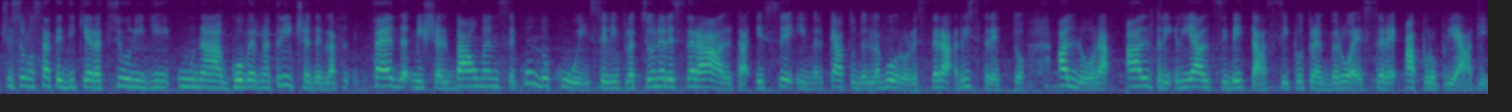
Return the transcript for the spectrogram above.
ci sono state dichiarazioni di una governatrice della Fed, Michelle Bauman, secondo cui se l'inflazione resterà alta e se il mercato del lavoro resterà ristretto, allora altri rialzi dei tassi potrebbero essere appropriati.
